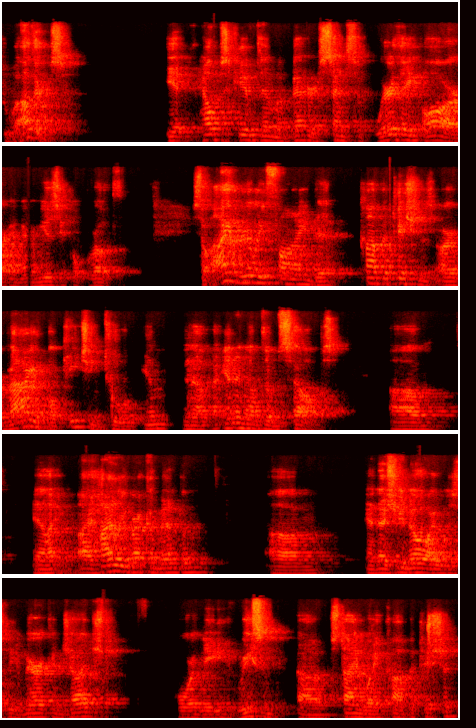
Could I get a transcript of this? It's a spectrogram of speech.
to others, it helps give them a better sense of where they are in their musical growth. So I really find that competitions are a valuable teaching tool in, in, and of themselves. Um, and I, I, highly recommend them. Um, and as you know, I was the American judge for the recent uh, Steinway competition.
